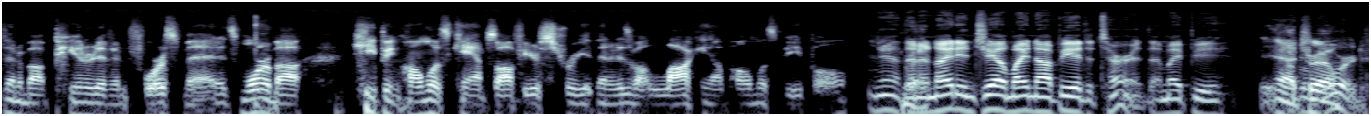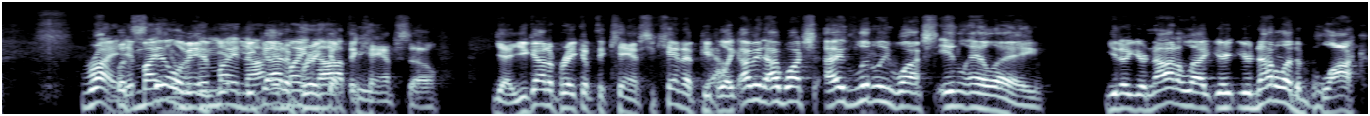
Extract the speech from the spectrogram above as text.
than about punitive enforcement. It's more about keeping homeless camps off your street than it is about locking up homeless people. yeah, then a night in jail might not be a deterrent. That might be Yeah, a true. reward. Right. But it might. I mean, it might you, not. got to break not up the camps, though. Yeah, you got to break up the camps. You can't have people Yeah. like. I mean, I watched. I literally watched in L.A. You know, you're not allowed. You're, you're not allowed to block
